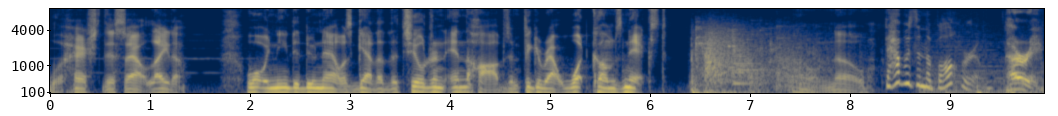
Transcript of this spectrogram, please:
will hash this out later. What we need to do now is gather the children and the Hobbs and figure out what comes next. Oh no. That was in the ballroom. Hurry!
